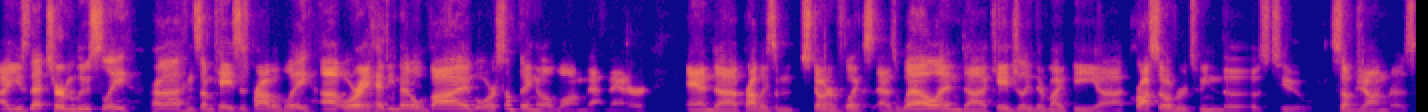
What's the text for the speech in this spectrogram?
I use that term loosely, uh, in some cases, probably, uh, or a heavy metal vibe or something along that manner. And uh, probably some stoner flicks as well. And uh, occasionally there might be uh, crossover between those two subgenres.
